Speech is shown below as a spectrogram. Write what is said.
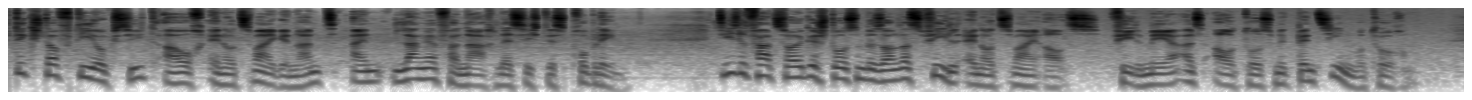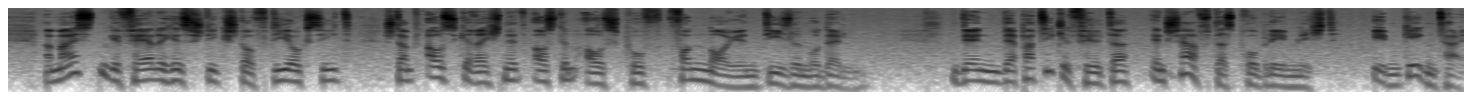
Stickstoffdioxid, auch NO2 genannt, ein lange vernachlässigtes Problem. Dieselfahrzeuge stoßen besonders viel NO2 aus, viel mehr als Autos mit Benzinmotoren. Am meisten gefährliches Stickstoffdioxid stammt ausgerechnet aus dem Auspuff von neuen Dieselmodellen. Denn der Partikelfilter entschärft das Problem nicht. Im Gegenteil.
